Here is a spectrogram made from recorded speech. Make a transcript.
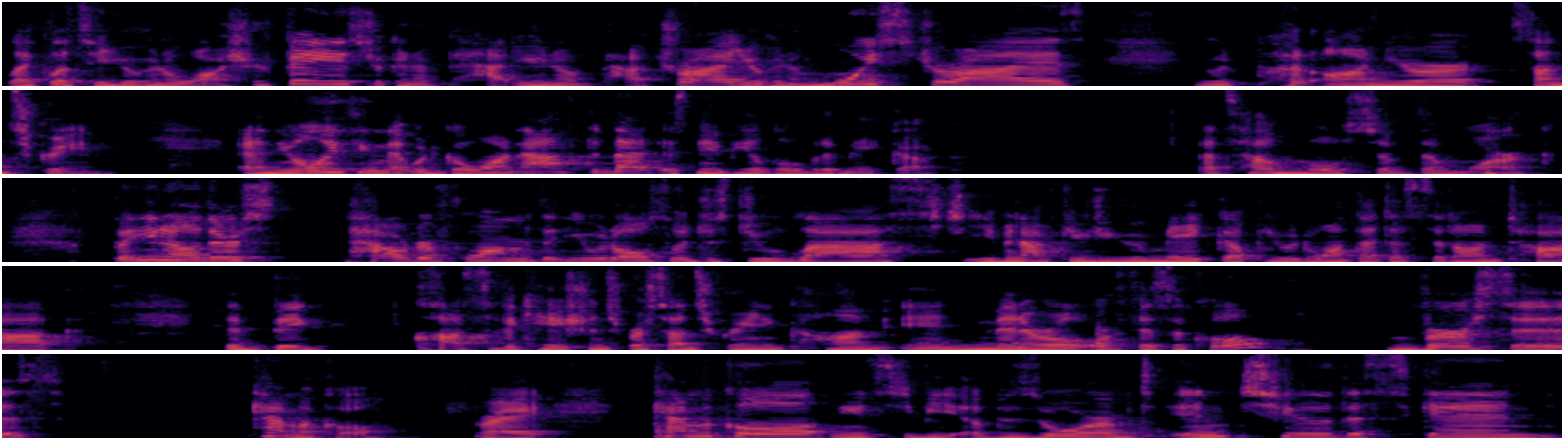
Like let's say you're going to wash your face, you're going to pat, you know, pat dry, you're going to moisturize, you would put on your sunscreen. And the only thing that would go on after that is maybe a little bit of makeup. That's how most of them work. But you know, there's powder forms that you would also just do last. Even after you do your makeup, you would want that to sit on top. The big classifications for sunscreen come in mineral or physical versus chemical, right? Chemical needs to be absorbed into the skin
